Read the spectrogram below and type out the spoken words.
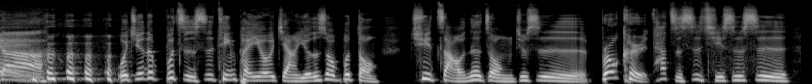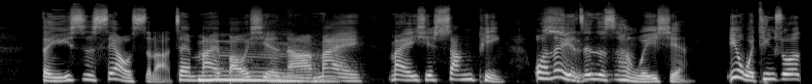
的，我觉得不只是听朋友讲，有的时候不懂，去找那种就是 broker，他只是其实是等于是 sales 啦，在卖保险啊，嗯。卖卖一些商品，哇，那也真的是很危险。因为我听说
